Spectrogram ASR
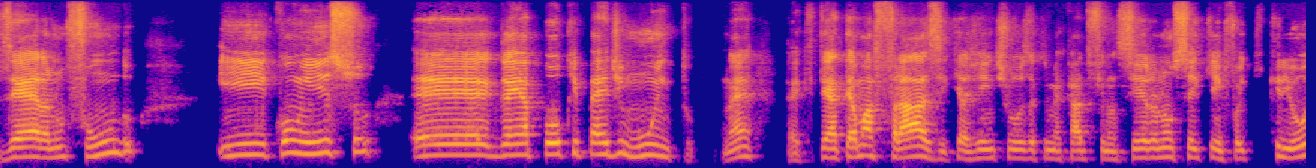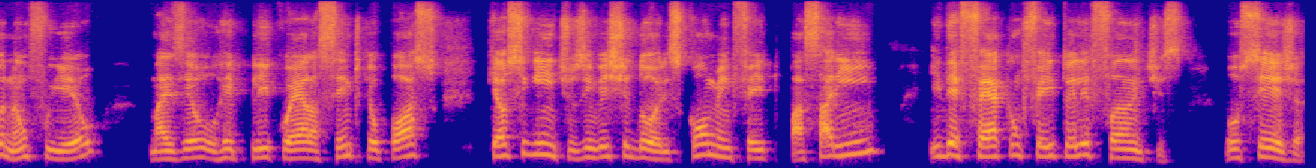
zera no fundo, e com isso é, ganha pouco e perde muito, né? É que tem até uma frase que a gente usa aqui no mercado financeiro, não sei quem foi que criou, não fui eu, mas eu replico ela sempre que eu posso, que é o seguinte: os investidores comem feito passarinho e defecam feito elefantes, ou seja,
